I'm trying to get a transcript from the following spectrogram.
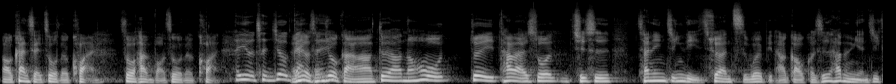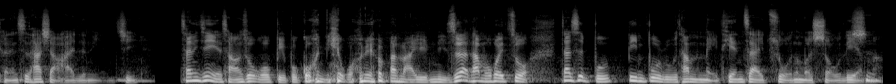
哦，看谁做得快，做汉堡做得快，很有成就感，很有成就感啊，对啊。然后对他来说，其实餐厅经理虽然职位比他高，可是他的年纪可能是他小孩的年纪。餐厅经理也常常说：“我比不过你，我没有办法赢你。”虽然他们会做，但是不并不如他们每天在做那么熟练嘛，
